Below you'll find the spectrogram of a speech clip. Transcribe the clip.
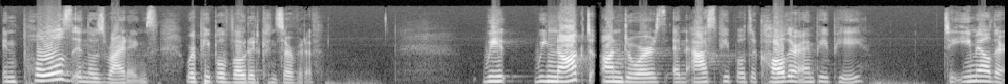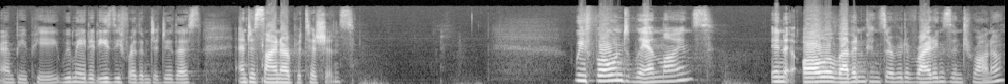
in polls in those ridings where people voted conservative. We, we knocked on doors and asked people to call their MPP, to email their MPP. We made it easy for them to do this, and to sign our petitions. We phoned landlines in all 11 conservative ridings in Toronto.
